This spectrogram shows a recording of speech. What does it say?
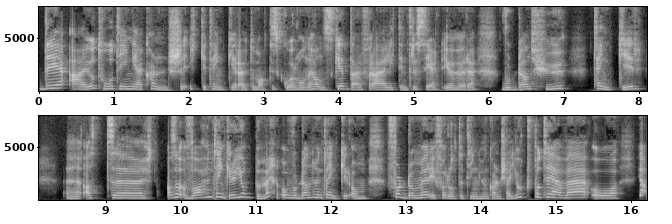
Det er jo to ting jeg kanskje ikke tenker automatisk går hånd i hanske. Derfor er jeg litt interessert i å høre hvordan hun tenker at, eh, altså, hva hun tenker å jobbe med, og hvordan hun tenker om fordommer i forhold til ting hun kanskje har gjort på TV, og ja,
